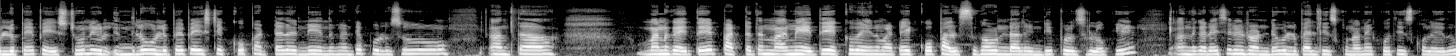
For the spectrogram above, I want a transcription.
ఉల్లిపాయ పేస్టు ఇందులో ఉల్లిపాయ పేస్ట్ ఎక్కువ పట్టదండి. ఎందుకంటే పులుసు అంత మనకైతే పట్టదు అయితే ఎక్కువ వేయనమాట ఎక్కువ పలుసుగా ఉండాలండి పులుసులోకి. అందుకనేసి నేను రెండే ఉల్లిపాయలు తీసుకున్నాను ఎక్కువ తీసుకోలేదు.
